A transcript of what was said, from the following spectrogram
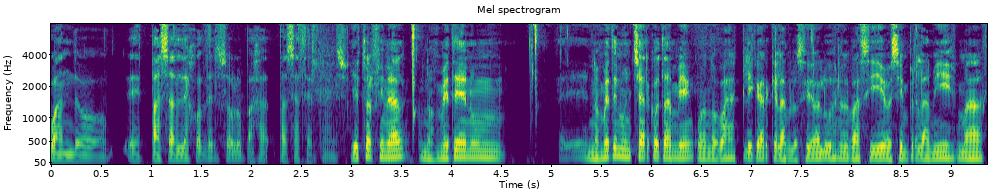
cuando eh, pasas lejos del sol o pasa- pasas cerca del sol. Y esto al final nos mete en un eh, nos mete en un charco también cuando vas a explicar que la velocidad de la luz en el vacío es siempre la misma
